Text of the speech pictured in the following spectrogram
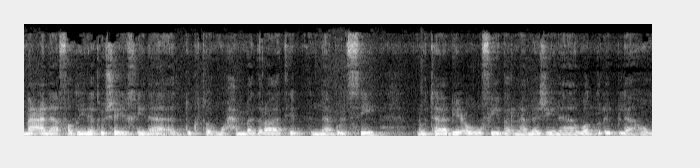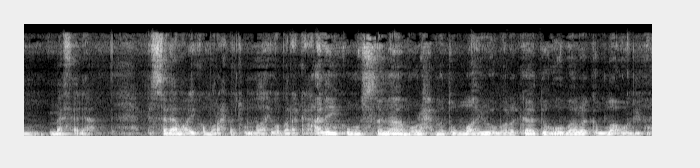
معنا فضيلة شيخنا الدكتور محمد راتب النابلسي نتابع في برنامجنا واضرب لهم مثلا. السلام عليكم ورحمة الله وبركاته. عليكم السلام ورحمة الله وبركاته وبارك الله بكم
